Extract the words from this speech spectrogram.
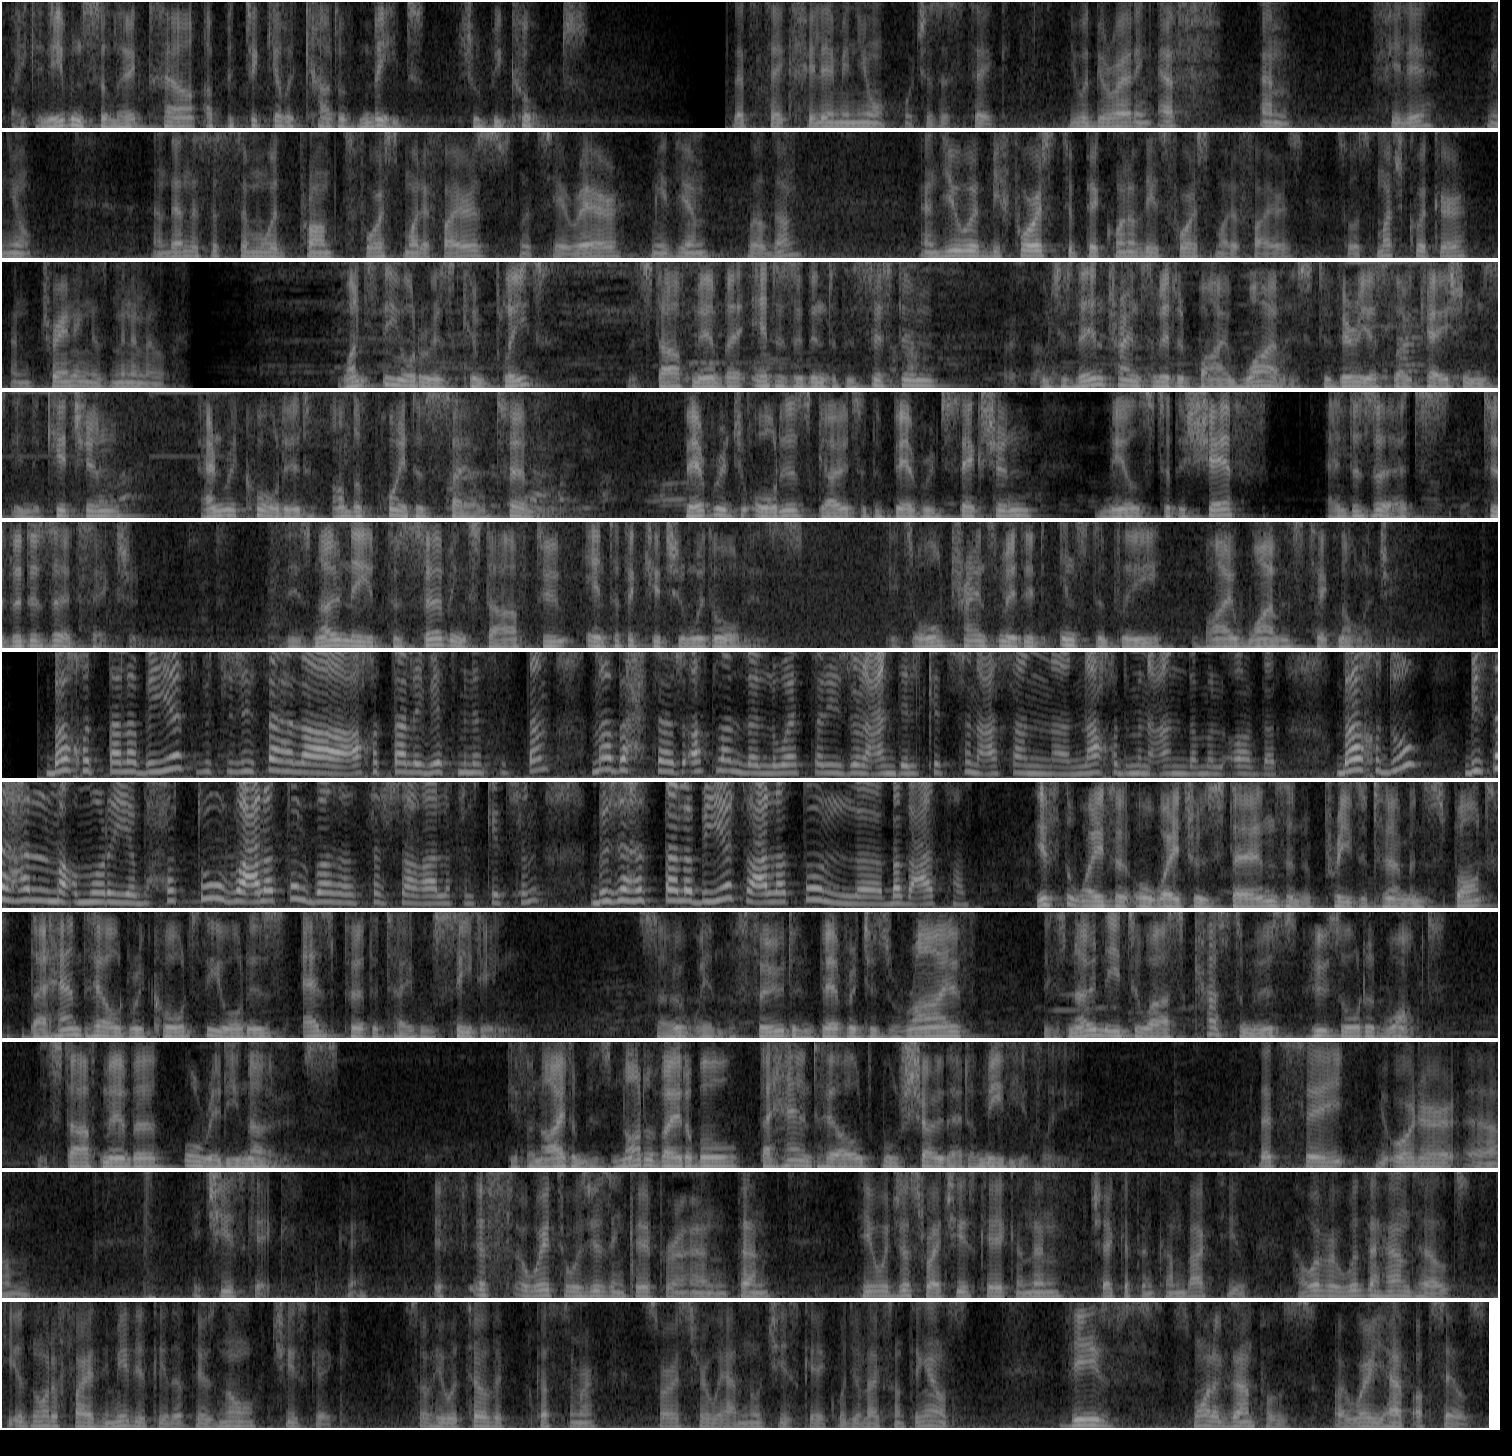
They can even select how a particular cut of meat should be cooked. Let's take filet mignon, which is a steak. You would be writing FM, filet mignon. And then the system would prompt force modifiers, let's say rare, medium, well done. And you would be forced to pick one of these force modifiers. So it's much quicker and training is minimal. Once the order is complete, the staff member enters it into the system, which is then transmitted by wireless to various locations in the kitchen and recorded on the point of sale terminal. Beverage orders go to the beverage section, meals to the chef, and desserts to the dessert section. There's no need for serving staff to enter the kitchen with orders. It's all transmitted instantly by wireless technology. باخذ طلبيات بتجي سهلة أخذ طلبيات من السيستم ما بحتاج أصلا للويتر يجوا لعندي الكيتشن عشان ناخذ من عندهم الأوردر باخده بيسهل المأمورية بحطه وعلى طول بصير شغالة في الكيتشن بجهز طلبيات وعلى طول ببعتهم If the waiter or waitress stands in a predetermined spot, the handheld records the orders as per the table seating. So when the food and beverages arrive, there's no need to ask customers who's ordered what. The staff member already knows. If an item is not available, the handheld will show that immediately. Let's say you order um, a cheesecake. Okay, if if a waiter was using paper and pen, he would just write cheesecake and then check it and come back to you. However, with the handheld, he is notified immediately that there's no cheesecake. So he would tell the customer, sorry sir, we have no cheesecake, would you like something else? These small examples are where you have upsells.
